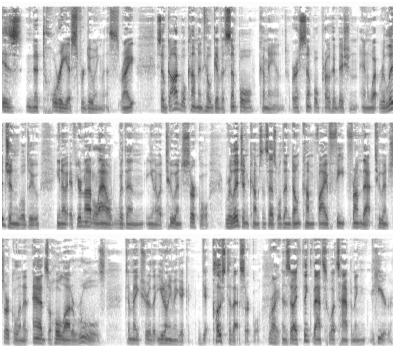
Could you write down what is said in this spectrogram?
is notorious for doing this, right? So God will come and he'll give a simple command or a simple prohibition. And what religion will do, you know, if you're not allowed within, you know, a two inch circle, religion comes and says, well, then don't come five feet from that two inch circle. And it adds a whole lot of rules to make sure that you don't even get get close to that circle. Right. And so I think that's what's happening here.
